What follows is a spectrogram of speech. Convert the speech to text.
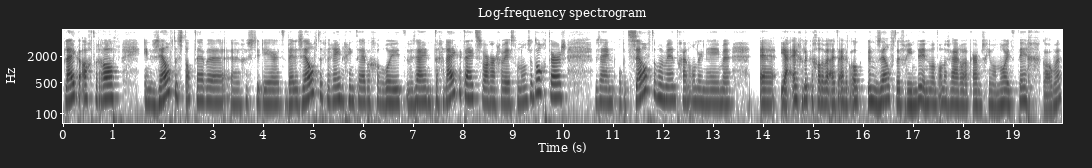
blijken achteraf in dezelfde stad te hebben uh, gestudeerd, bij dezelfde vereniging te hebben geroeid. We zijn tegelijkertijd zwanger geweest van onze dochters. We zijn op hetzelfde moment gaan ondernemen. Uh, ja, en gelukkig hadden we uiteindelijk ook eenzelfde vriendin, want anders waren we elkaar misschien wel nooit tegengekomen.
